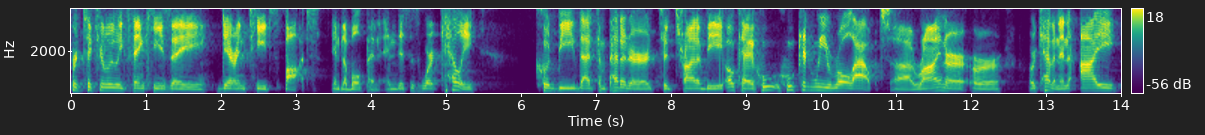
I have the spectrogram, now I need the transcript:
particularly think he's a guaranteed spot in the bullpen, and this is where Kelly could be that competitor to try to be okay. Who who can we roll out, uh, Ryan or or or Kevin? And I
